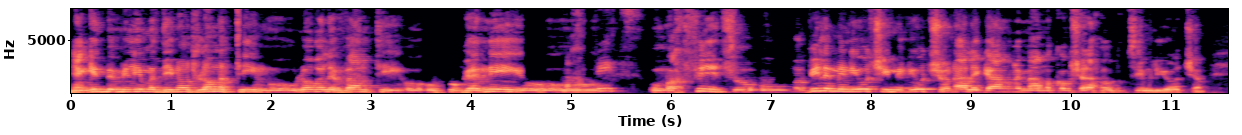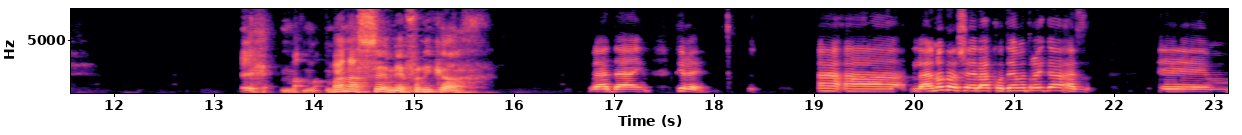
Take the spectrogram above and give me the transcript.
אני אגיד במילים עדינות, לא מתאים, הוא, הוא לא רלוונטי, הוא, הוא פוגעני, הוא מחפיץ, הוא, הוא, מחפיץ הוא, הוא מביא למיניות שהיא מיניות שונה לגמרי מהמקום שאנחנו רוצים להיות שם. איך, מה, מה נעשה, מאיפה ניקח? ועדיין, תראה, לענות על השאלה הקודמת רגע, אז אמ,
